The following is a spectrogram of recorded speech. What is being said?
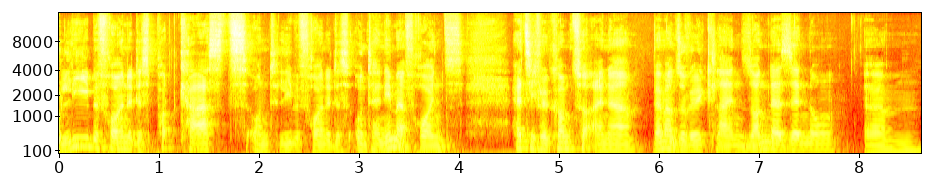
liebe Freunde des Podcasts und liebe Freunde des Unternehmerfreunds, herzlich willkommen zu einer, wenn man so will, kleinen Sondersendung. Ähm,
